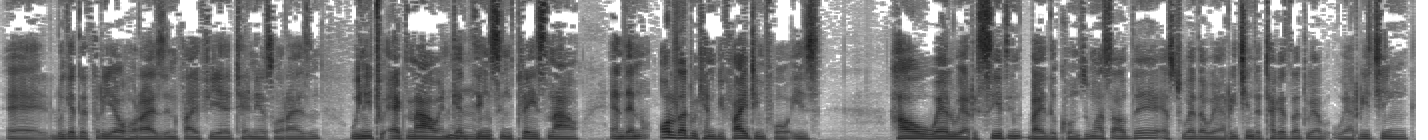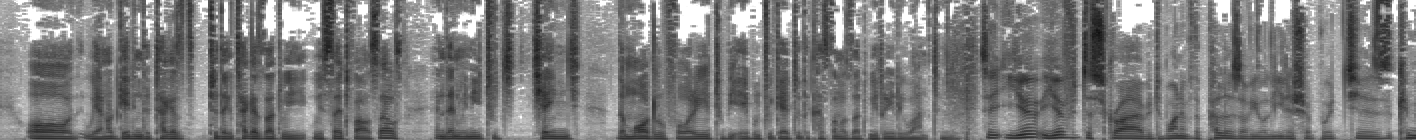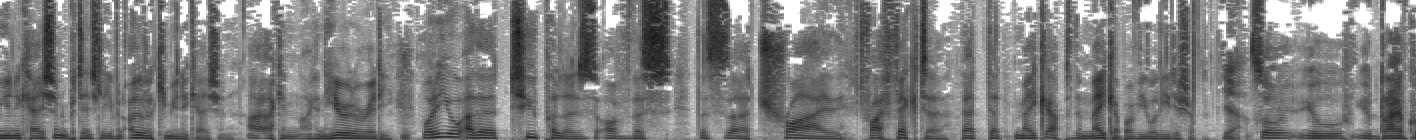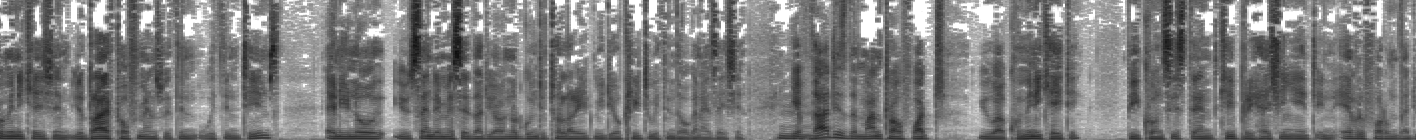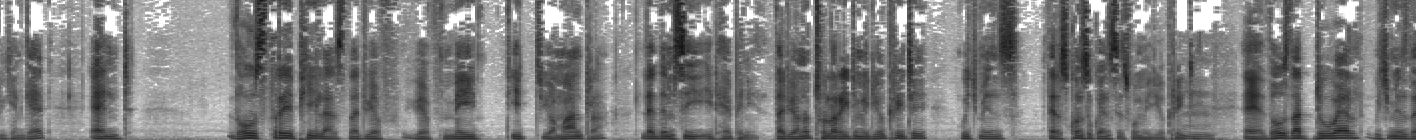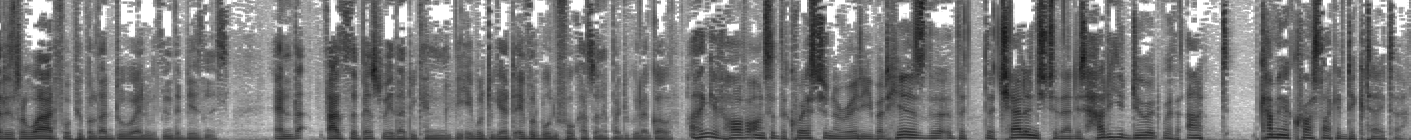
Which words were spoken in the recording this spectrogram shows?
uh, look at the three-year horizon, five-year, ten years horizon. We need to act now and get things in place now, and then all that we can be fighting for is how well we are received by the consumers out there as to whether we are reaching the targets that we are, we are reaching or we are not getting the targets to the targets that we, we set for ourselves. And then we need to ch- change the model for it to be able to get to the customers that we really want. So you you've described one of the pillars of your leadership, which is communication and potentially even over communication. I, I can I can hear it already. What are your other two pillars of this this uh, tri trifecta that that make up the makeup of your leadership? Yeah. So you you drive communication, you drive performance within within teams, and you know you send a message that you are not going to tolerate mediocrity within the organization. If that is the mantra of what you are communicating, be consistent, keep rehashing it in every forum that you can get, and those three pillars that you have you have made it your mantra, let them see it happening. That you are not tolerating mediocrity, which means there is consequences for mediocrity. Uh, those that do well, which means there is reward for people that do well within the business. And tha- that's the best way that you can be able to get everybody focused on a particular goal. I think you've half answered the question already, but here's the, the, the challenge to that is how do you do it without coming across like a dictator?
